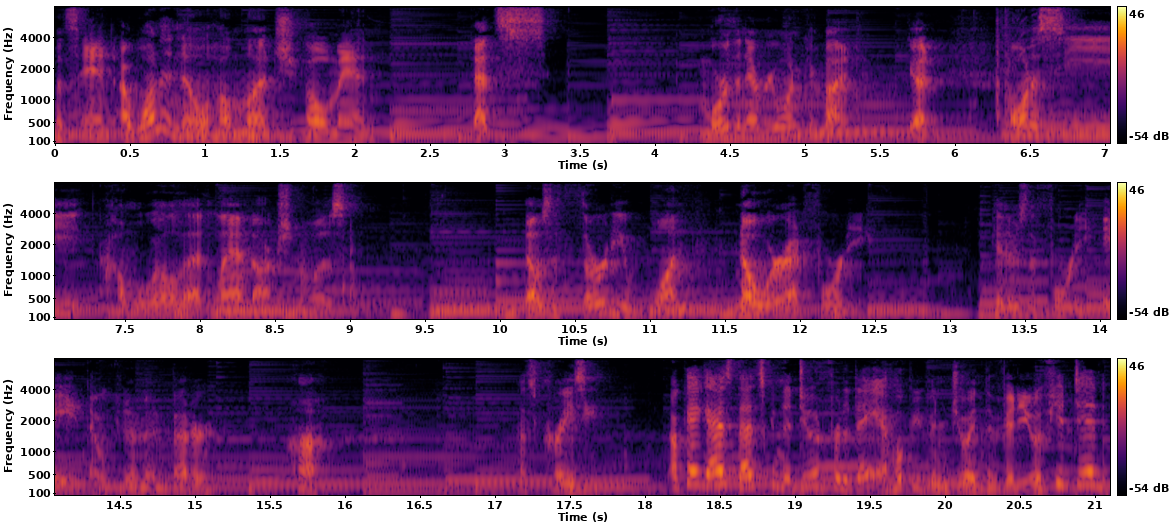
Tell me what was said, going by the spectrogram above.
Let's end. I want to know how much... Oh, man. That's more than everyone combined. Good. I want to see how well that land auction was. That was a 31? No, we're at 40. Okay, there's the 48. That could have been better. Huh. That's crazy. Okay, guys, that's going to do it for today. I hope you've enjoyed the video. If you did,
